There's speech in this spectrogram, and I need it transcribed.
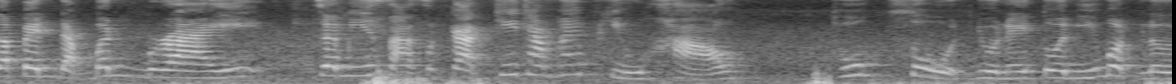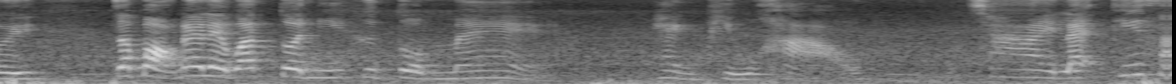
จะเป็นดับเบิลไบรท์จะมีสารสกัดที่ทำให้ผิวขาวทุกสูตรอยู่ในตัวนี้หมดเลย จะบอกได้เลยว่าตัวนี้คือตัวแม่ แห่งผิวขาว ใช่และที่ส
